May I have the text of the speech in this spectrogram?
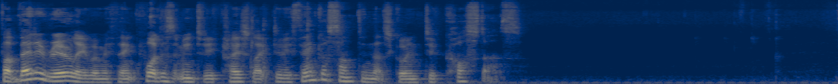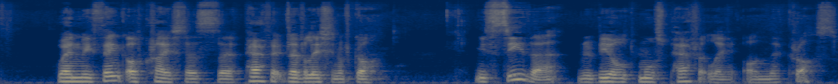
But very rarely, when we think, what does it mean to be Christ like, do we think of something that's going to cost us? When we think of Christ as the perfect revelation of God, we see that revealed most perfectly on the cross.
